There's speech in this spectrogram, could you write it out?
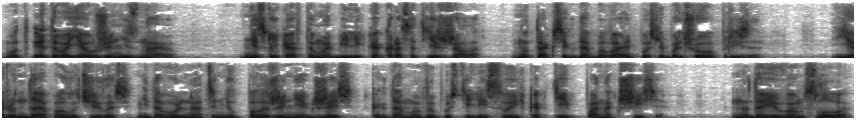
вот этого я уже не знаю. Несколько автомобилей как раз отъезжало, но так всегда бывает после большого приза. Ерунда получилась, недовольно оценил положение Гжесь, когда мы выпустили из своих когтей пана Кшися. Но даю вам слово,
